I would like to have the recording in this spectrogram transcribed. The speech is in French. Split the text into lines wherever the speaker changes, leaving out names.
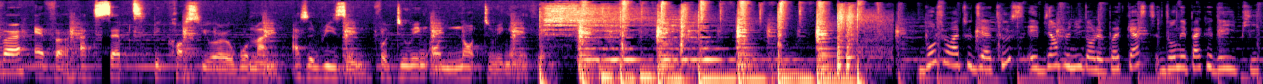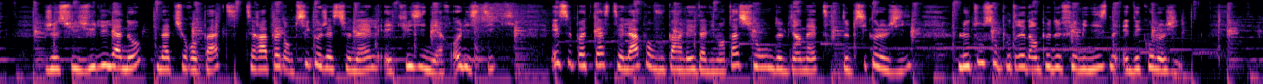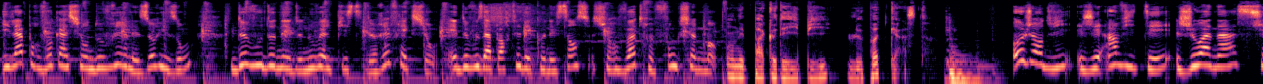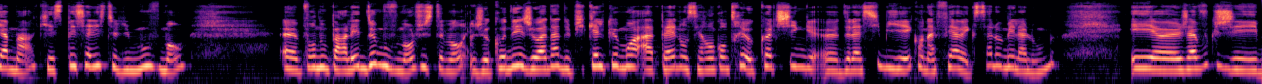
Never ever accept because you are a woman as a reason for doing or not doing anything.
Bonjour à toutes et à tous et bienvenue dans le podcast dont n'est pas que des hippies. Je suis Julie Lano, naturopathe, thérapeute en psychogestionnelle et cuisinière holistique. Et ce podcast est là pour vous parler d'alimentation, de bien-être, de psychologie, le tout saupoudré d'un peu de féminisme et d'écologie. Il a pour vocation d'ouvrir les horizons, de vous donner de nouvelles pistes de réflexion et de vous apporter des connaissances sur votre fonctionnement.
On n'est pas que des hippies. Le podcast.
Aujourd'hui, j'ai invité Johanna Siama, qui est spécialiste du mouvement, euh, pour nous parler de mouvement, justement. Je connais Johanna depuis quelques mois à peine. On s'est rencontrés au coaching euh, de la CBA qu'on a fait avec Salomé Laloum. Et euh, j'avoue que j'ai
